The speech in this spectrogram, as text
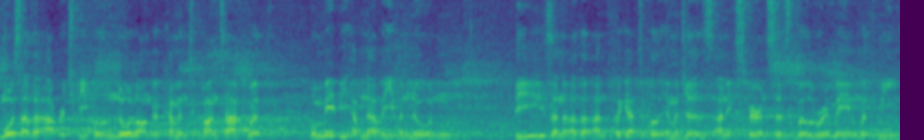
most other average people no longer come into contact with or maybe have never even known. These and other unforgettable images and experiences will remain with me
